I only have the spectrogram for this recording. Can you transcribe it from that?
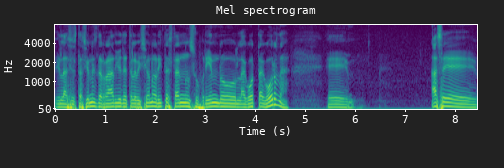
las estaciones de radio y de televisión ahorita están sufriendo la gota gorda. Eh, hace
